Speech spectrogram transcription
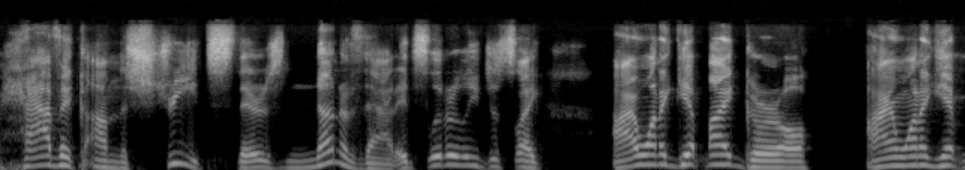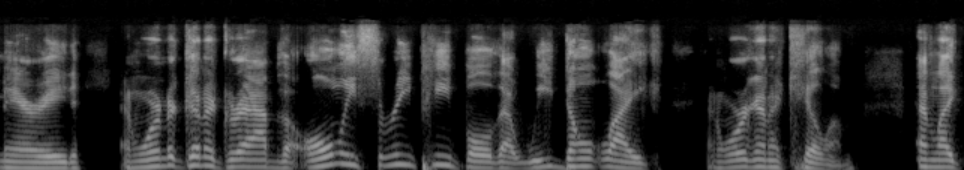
havoc on the streets. There's none of that. It's literally just like I want to get my girl, I want to get married, and we're going to grab the only three people that we don't like and we're going to kill them. And like,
